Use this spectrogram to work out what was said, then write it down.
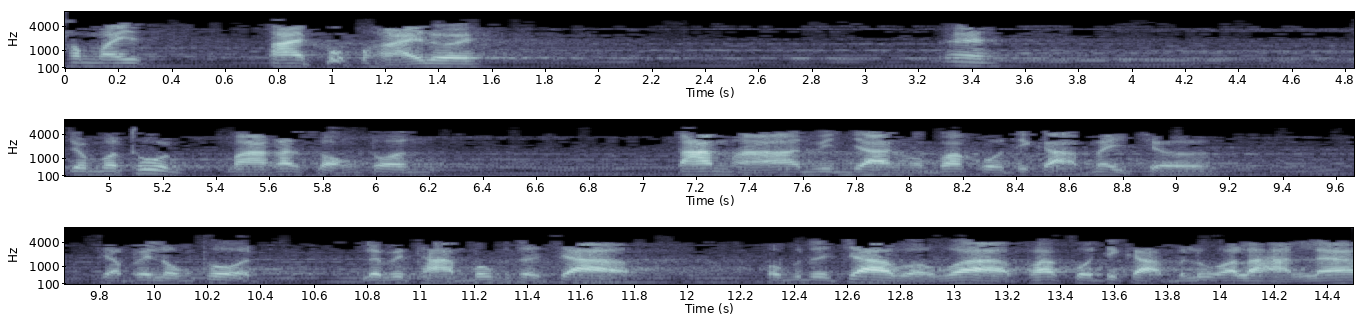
ทำไมตายปุ๊บหายเลย เอ๊ะยมทูตมากันสองตน ตามหาวิญญาณของพระโคติกะไม่เจอ จะไปลงโทษเลยไปถามพระพุทธเจ้า พระพุทธเจ้าบอกว่าพระโคติกะบรรลุอรหันต์แล้ว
